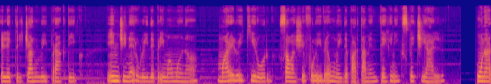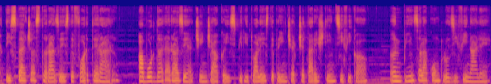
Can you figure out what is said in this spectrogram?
electricianului practic, inginerului de primă mână, marelui chirurg sau a șefului vreunui departament tehnic special. Un artist pe această rază este foarte rar. Abordarea razei a cincea a căi spirituale este prin cercetare științifică, împinsă la concluzii finale.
